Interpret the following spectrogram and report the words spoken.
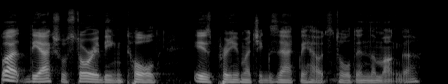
But the actual story being told is pretty much exactly how it's told in the manga.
